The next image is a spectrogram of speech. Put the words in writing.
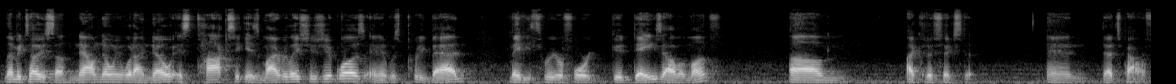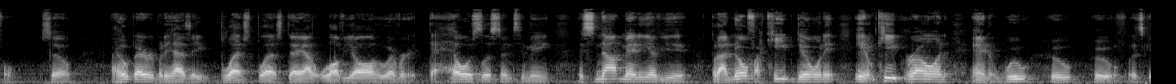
let me tell you something. Now knowing what I know, as toxic as my relationship was, and it was pretty bad, maybe three or four good days out of a month, um, I could have fixed it, and that's powerful. So I hope everybody has a blessed, blessed day. I love y'all. Whoever the hell is listening to me, it's not many of you, but I know if I keep doing it, it'll keep growing. And woo hoo hoo. Let's get.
